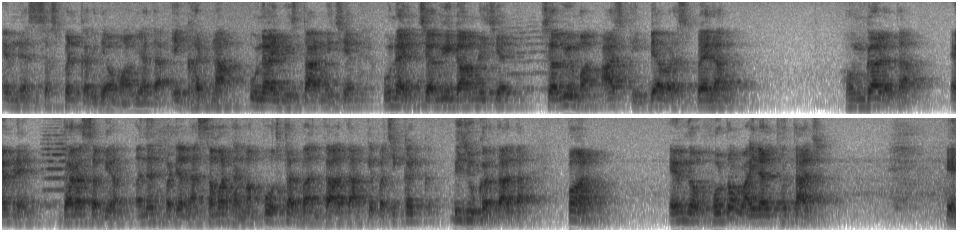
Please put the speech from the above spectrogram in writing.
એમને સસ્પેન્ડ કરી દેવામાં આવ્યા હતા. એ ઘટના ઉનાઈ વિસ્તારની છે, ઉનાઈ ચરવી ગામની છે ચરવીમાં આજથી બે વર્ષ પહેલાં હોમગાર્ડ હતા. એમણે ધારાસભ્ય અનંત પટેલના સમર્થનમાં પોસ્ટર બાંધતા હતા કે પછી કંઈક બીજું કરતા હતા. પણ એમનો ફોટો વાયરલ થતાં જ એ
